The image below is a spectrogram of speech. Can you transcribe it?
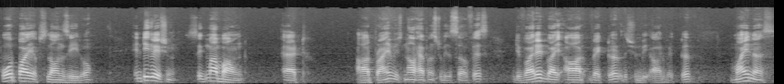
4 pi epsilon 0 integration sigma bound at r prime which now happens to be the surface divided by r vector this should be r vector minus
